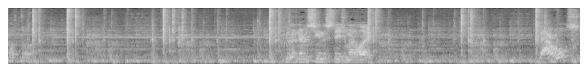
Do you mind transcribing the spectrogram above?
What the? Dude, I've never seen this stage in my life. Barrels?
